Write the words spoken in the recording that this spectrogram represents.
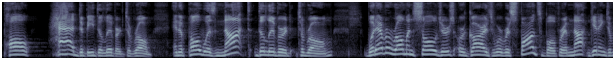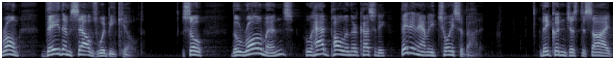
Paul had to be delivered to Rome. And if Paul was not delivered to Rome, whatever Roman soldiers or guards were responsible for him not getting to Rome, they themselves would be killed. So the Romans who had Paul in their custody, they didn't have any choice about it. They couldn't just decide,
